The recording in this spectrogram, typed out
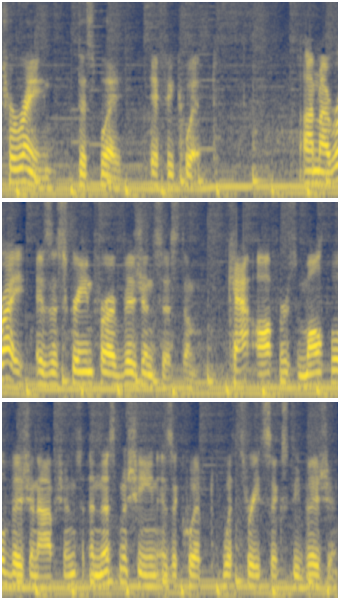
terrain display, if equipped. On my right is a screen for our vision system. CAT offers multiple vision options and this machine is equipped with 360 vision.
